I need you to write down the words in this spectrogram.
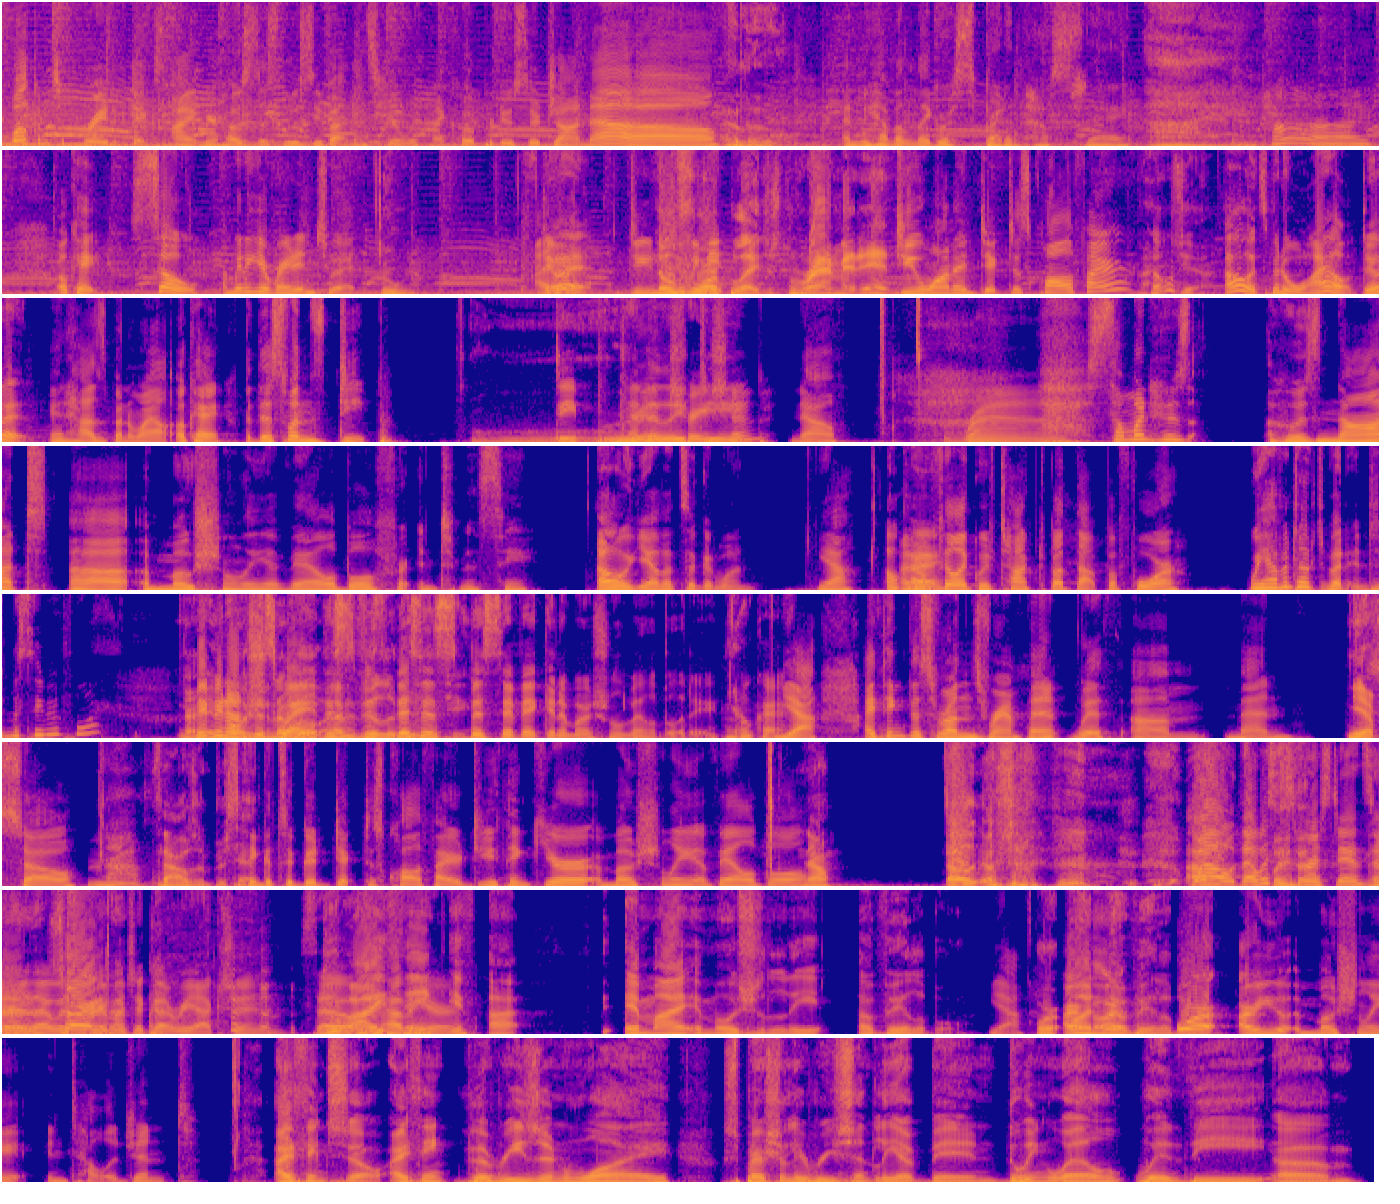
and welcome to Parade of Dicks. I am your hostess, Lucy Buttons, here with my co-producer, John L. Hello. And we have Allegra spread in the house today. Hi. Hi. Okay, so I'm gonna get right into it. Ooh. I do don't- Do, No do we need- foreplay, just ram it in. do you want a dick disqualifier? Hell yeah. Oh, it's been a while. Do it. It has been a while. Okay, but this one's deep. Deep Really penetration. deep. No. Round. Someone who's who's not uh, emotionally available for intimacy. Oh, yeah, that's a good one. Yeah. Okay. I don't feel like we've talked about that before. We haven't talked about intimacy before. Maybe not in this way. This is this is specific in emotional availability. Yeah. Okay. Yeah. I think this runs rampant with um, men. Yep. So Mhm. Thousand I think it's a good dick disqualifier. Do you think you're emotionally available? no. Oh, oh, sorry. Wow, that was his first answer. That was Sorry. very much a gut reaction. So Do I have it think here. if I am I emotionally available Yeah. or Are- unavailable? Or are you emotionally intelligent? I think so. I think the reason why, especially recently, I've been doing well with the um,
